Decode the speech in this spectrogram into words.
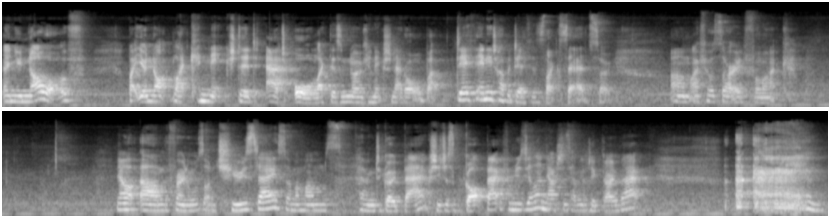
and you know of but you're not like connected at all. Like there's no connection at all but death any type of death is like sad. So um, I feel sorry for like now um, the funeral's on Tuesday so my mum's having to go back she just got back from New Zealand now she's having to go back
